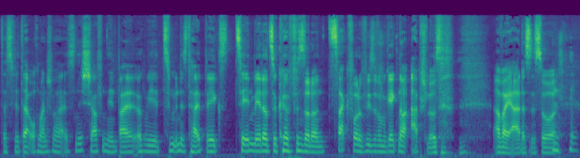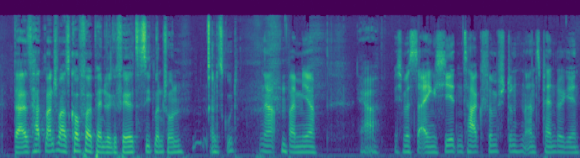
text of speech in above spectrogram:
dass wir da auch manchmal es nicht schaffen, den Ball irgendwie zumindest halbwegs 10 Meter zu köpfen, sondern zack vor der Füße vom Gegner, Abschluss. Aber ja, das ist so, da hat manchmal das Kopfballpendel gefehlt, das sieht man schon. Alles gut. Ja, bei mir. Ja, Ich müsste eigentlich jeden Tag fünf Stunden ans Pendel gehen.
